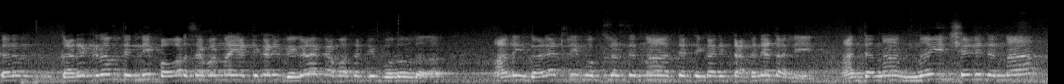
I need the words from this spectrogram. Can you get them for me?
कारण कार्यक्रम त्यांनी पवार साहेबांना या ठिकाणी वेगळ्या कामासाठी बोलवलं. आणि गळ्यातली मफलर त्यांना त्या ठिकाणी टाकण्यात आली. आणि त्यांना न इच्छेने त्यांना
